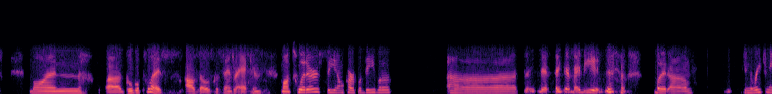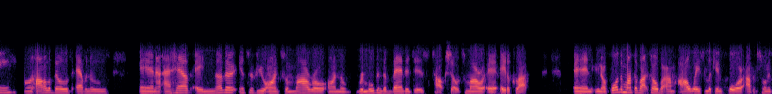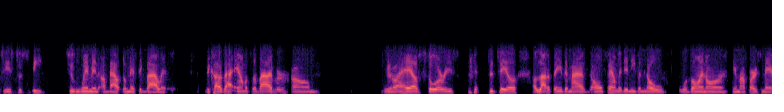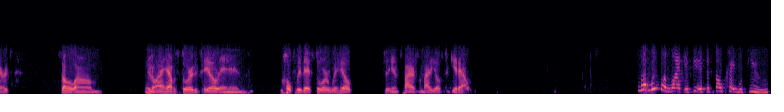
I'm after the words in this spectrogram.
I'm on uh, Google Plus. Also, Cassandra Atkins. I'm on Twitter. CM Purple Diva. Uh, I think that think that may be it. but um, you can reach me on all of those avenues and I have another interview on tomorrow on the Removing the Bandages talk show tomorrow at eight o'clock. And you know, for the month of October, I'm always looking for opportunities to speak to women about domestic violence because I am a survivor. Um, you know, I have stories to tell, a lot of things that my own family didn't even know were going on in my first marriage. So, um, you know, I have a story to tell, and hopefully that story will help to inspire somebody else to get out. But we would like, if you, if it's okay with you,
